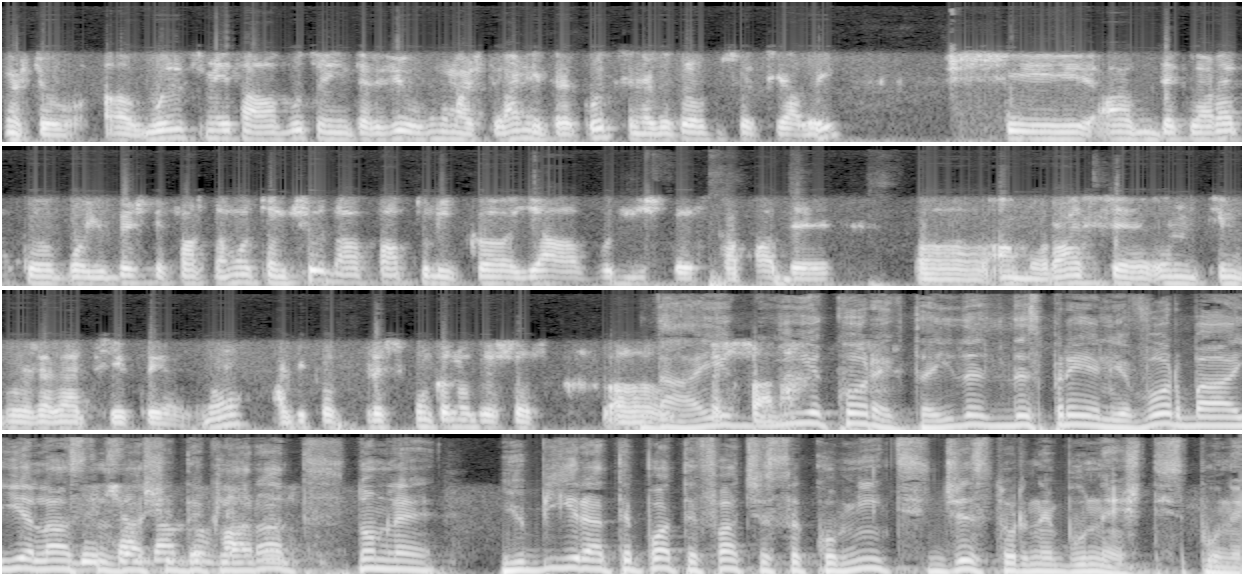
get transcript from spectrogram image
nu știu, uh, Will Smith a avut un interviu, nu mai știu, anii trecuți, în legătură cu soția lui, și a declarat că o iubește foarte mult, în ciuda faptului că ea a avut niște scapade uh, amoroase în timpul relației cu el, nu? Adică presupun că nu greșesc uh, Da, e, e corectă. E de, despre el e vorba. El astăzi deci a, a și declarat, domnule, iubirea te poate face să comiți gesturi nebunești, spune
